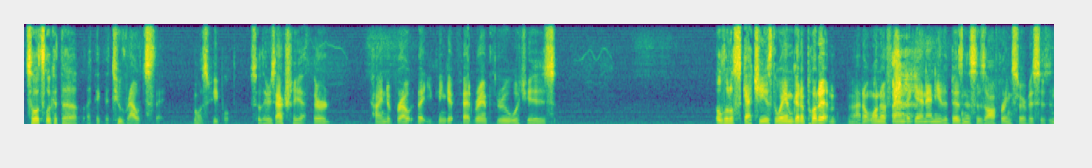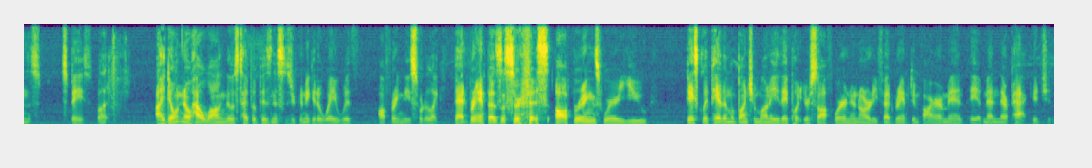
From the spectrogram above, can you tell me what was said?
So let's look at the I think the two routes that most people. So there's actually a third kind of route that you can get FedRAMP through, which is a little sketchy is the way I'm going to put it. I don't want to offend again any of the businesses offering services in this space, but I don't know how long those type of businesses are going to get away with offering these sort of like FedRAMP as a service offerings where you basically pay them a bunch of money, they put your software in an already FedRAMP environment, they amend their package and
